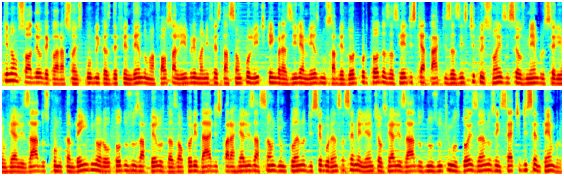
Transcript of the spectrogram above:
que não só deu declarações públicas defendendo uma falsa livre manifestação política em Brasília, mesmo sabedor por todas as redes que ataques às instituições e seus membros seriam realizados, como também ignorou todos os apelos das autoridades para a realização de um plano de segurança semelhante aos realizados nos últimos dois anos em 7 de setembro,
